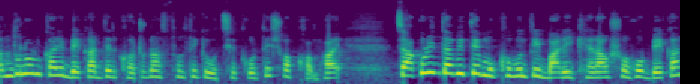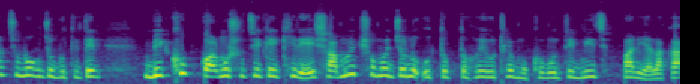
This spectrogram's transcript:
আন্দোলনকারী বেকারদের ঘটনাস্থল থেকে উচ্ছেদ করতে সক্ষম হয়। চাকুরির দাবিতে মুখ্যমন্ত্রী বাড়ি ঘেরাও সহ বেকার যুবক, যুবতীদের বিক্ষোভ কর্মসূচিকে ঘিরে সাময়িক সময়ের জন্য উত্তপ্ত হয়ে ওঠে মুখ্যমন্ত্রীর নিজ বাড়ি এলাকা।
